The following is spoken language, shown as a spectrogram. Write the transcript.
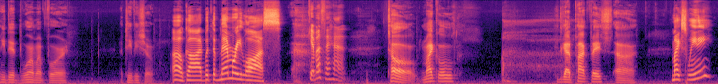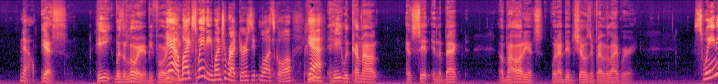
He did warm up for a TV show. Oh God, with the memory loss. Give us a hint. Tall, Michael. He's got a pock face. Uh, Mike Sweeney? No. yes, he was a lawyer before. Yeah, be- Mike Sweeney went to Rutgers Law School. he- yeah. he would come out and sit in the back of my audience when I did shows in front of the library. Sweeney?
